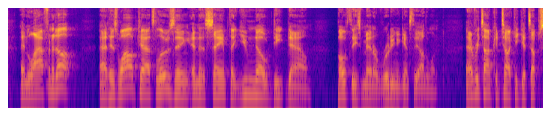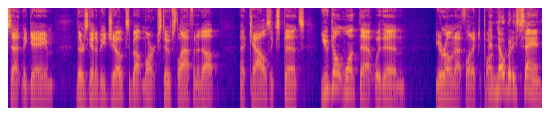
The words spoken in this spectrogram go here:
and laughing it up at his Wildcats losing, and the same thing. You know, deep down, both these men are rooting against the other one. Every time Kentucky gets upset in a game, there's going to be jokes about Mark Stoops laughing it up at Cal's expense. You don't want that within your own athletic department. and nobody's saying,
